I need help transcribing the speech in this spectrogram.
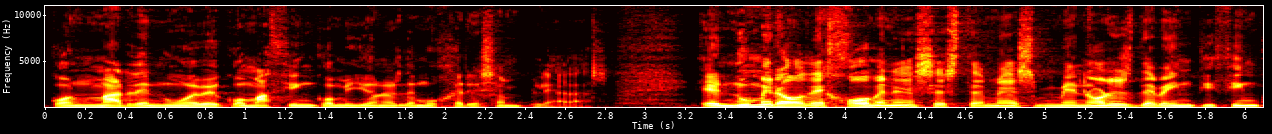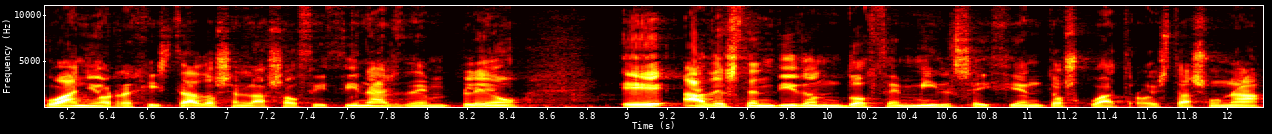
con más de 9,5 millones de mujeres empleadas. El número de jóvenes este mes menores de 25 años registrados en las oficinas de empleo e ha descendido en 12.604. Esta es una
